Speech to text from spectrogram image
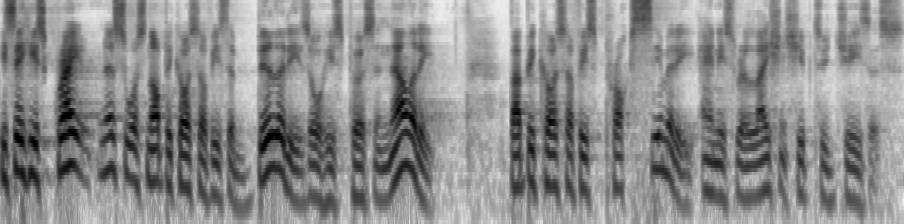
You see, his greatness was not because of his abilities or his personality, but because of his proximity and his relationship to Jesus.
